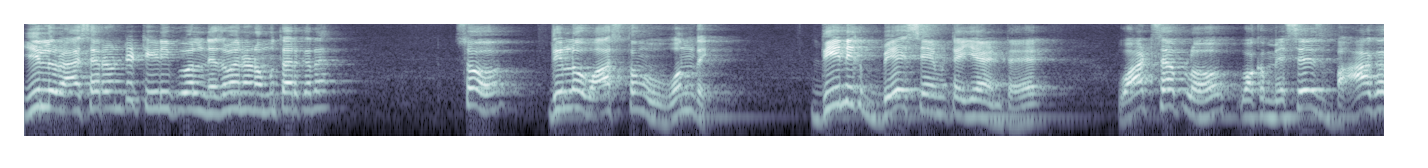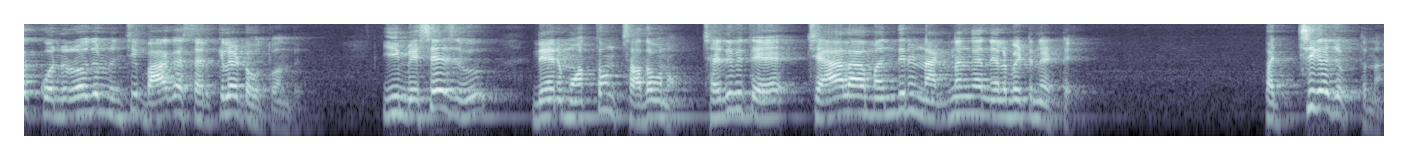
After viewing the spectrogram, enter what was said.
వీళ్ళు రాశారు అంటే టీడీపీ వాళ్ళు నిజమైన నమ్ముతారు కదా? సో దీనిలో వాస్తవం ఉంది. దీనికి బేస్ ఏమిటయ్యా అంటే వాట్సాప్లో ఒక మెసేజ్ బాగా కొన్ని రోజుల నుంచి బాగా సర్క్యులేట్ అవుతుంది. ఈ మెసేజ్ నేను మొత్తం చదవను. చదివితే చాలామందిని నగ్నంగా నిలబెట్టినట్టే. పచ్చిగా చెప్తున్నా.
